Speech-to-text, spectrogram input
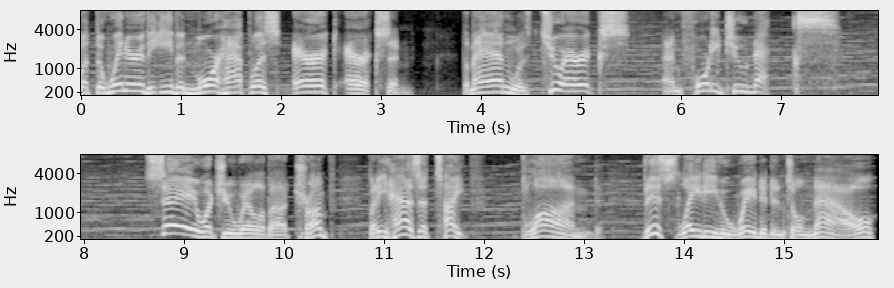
But the winner, the even more hapless Erick Erickson, The man with two Erics and 42 necks. Say what you will about Trump, but he has a type blonde. This lady who waited until now,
